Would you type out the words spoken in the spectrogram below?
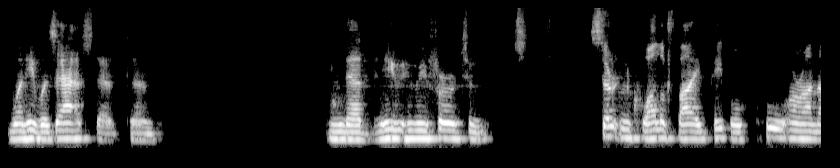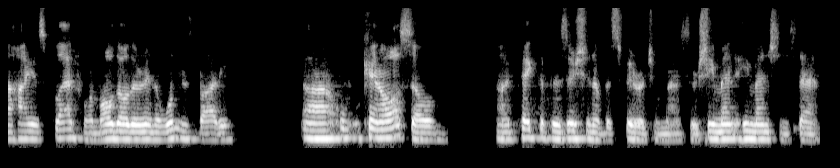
when he was asked that, um, that he he referred to certain qualified people who are on the highest platform, although they're in a woman's body, uh, can also uh, take the position of a spiritual master. She meant, he mentions that.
